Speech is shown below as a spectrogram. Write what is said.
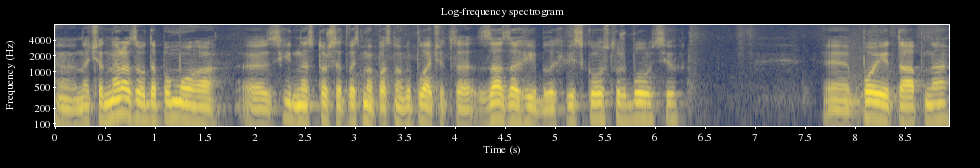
Значить, одноразова допомога згідно 168 постанови виплачується за загиблих військовослужбовців поетапно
